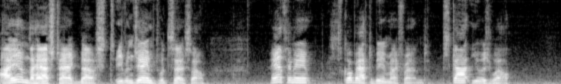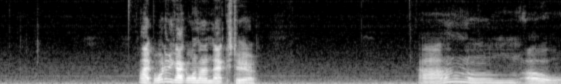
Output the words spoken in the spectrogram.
I am the hashtag best. Even James would say so. Anthony, go back to being my friend. Scott, you as well. Alright, but what do we got going on next here? Um, oh,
